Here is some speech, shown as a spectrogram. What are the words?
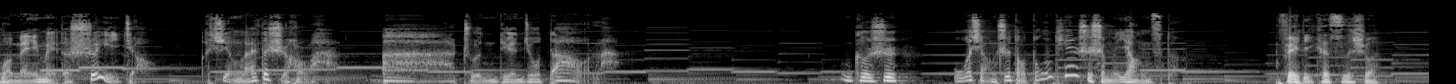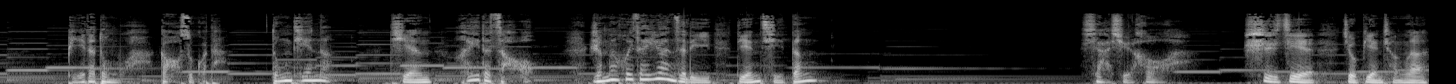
我美美的睡一觉，醒来的时候啊，啊，春天就到了。可是，我想知道冬天是什么样子的。”费利克斯说：“别的动物啊，告诉过他，冬天呢，天黑的早。”人们会在院子里点起灯。下雪后啊，世界就变成了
